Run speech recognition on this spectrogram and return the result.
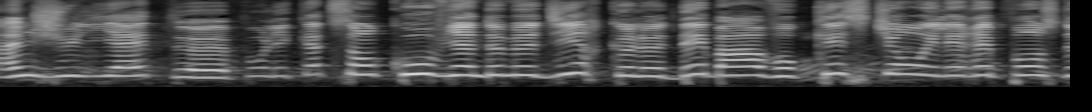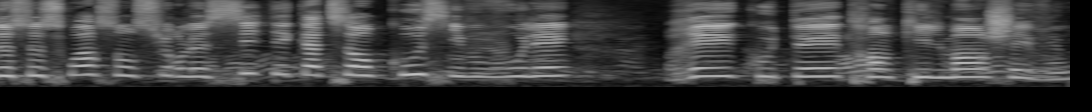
Anne-Juliette, euh, pour les 400 coups, vient de me dire que le débat, vos questions et les réponses de ce soir sont sur le site des 400 coups si vous voulez réécouter tranquillement chez vous.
